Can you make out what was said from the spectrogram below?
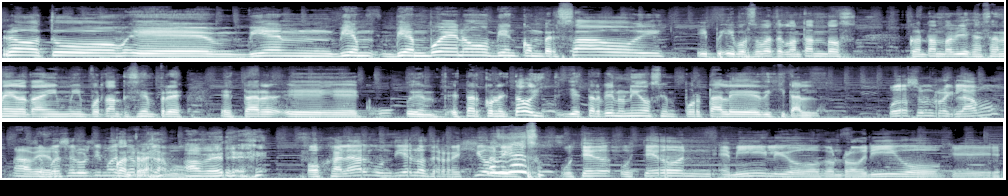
No, estuvo eh, bien, bien, bien bueno, bien conversado y, y, y por supuesto contando, contando viejas anécdotas. Es muy importante siempre estar, eh, estar conectados y, y estar bien unidos en portales digital. ¿Puedo hacer un reclamo? A ¿Se ver. puede ser el último de ese reclamo? A ver, Ojalá algún día los de regiones, usted, usted, don Emilio, don Rodrigo, que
